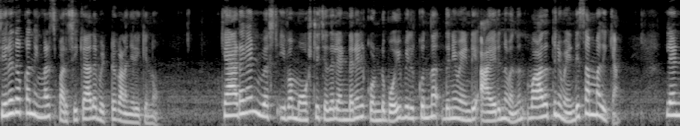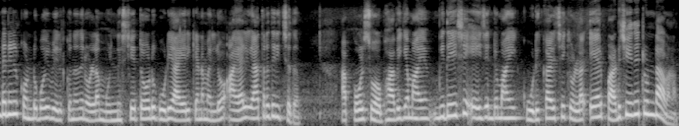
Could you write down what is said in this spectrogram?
ചിലതൊക്കെ നിങ്ങൾ സ്പർശിക്കാതെ വിട്ടുകളഞ്ഞിരിക്കുന്നു. കാഡഗൻ വെസ്റ്റ് ഇവ മോഷ്ടിച്ചത് ലണ്ടനിൽ കൊണ്ടുപോയി വിൽക്കുന്നതിന് വേണ്ടി ആയിരുന്നുവെന്ന് വാദത്തിനു വേണ്ടി സമ്മതിക്കാം. ലണ്ടനിൽ കൊണ്ടുപോയി വിൽക്കുന്നതിനുള്ള മുൻനിശ്ചയത്തോടു കൂടി ആയിരിക്കണമല്ലോ അയാൾ യാത്ര തിരിച്ചത്. അപ്പോൾ സ്വാഭാവികമായും വിദേശ ഏജന്റുമായി കൂടിക്കാഴ്ചയ്ക്കുള്ള ഏർപ്പാട് ചെയ്തിട്ടുണ്ടാവണം.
